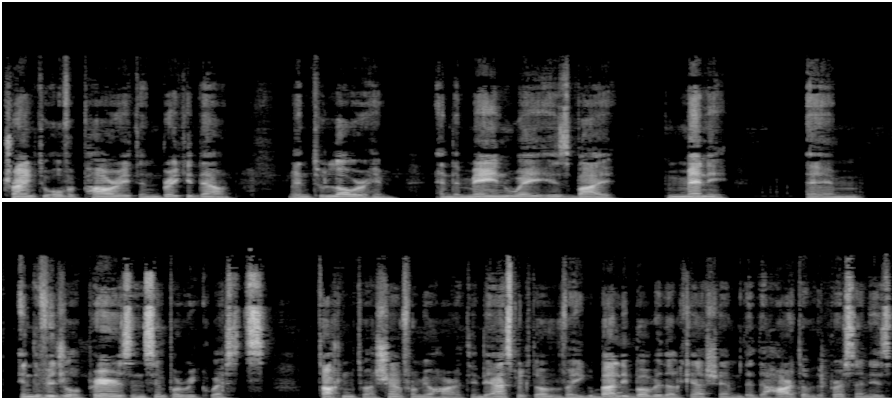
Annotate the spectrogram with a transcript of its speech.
trying to overpower it and break it down, and to lower him. And the main way is by many um, individual prayers and simple requests, talking to Hashem from your heart, in the aspect of Vayigbah Libo Hashem, that the heart of the person is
